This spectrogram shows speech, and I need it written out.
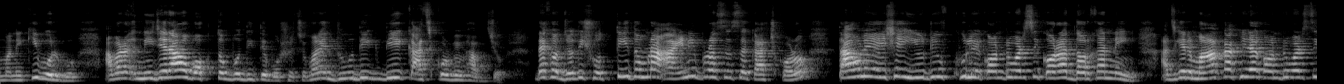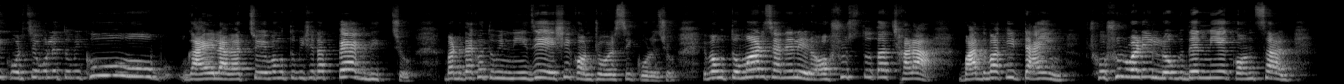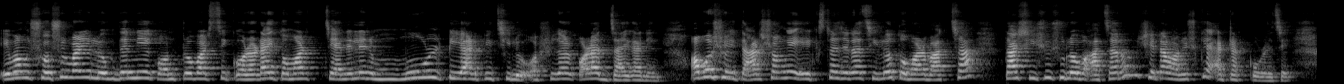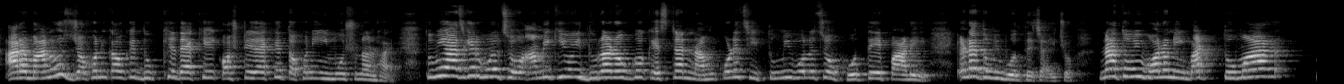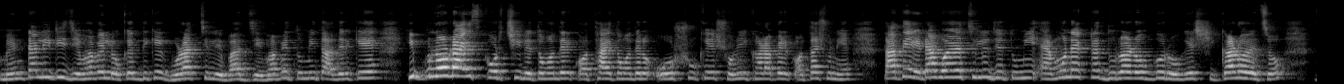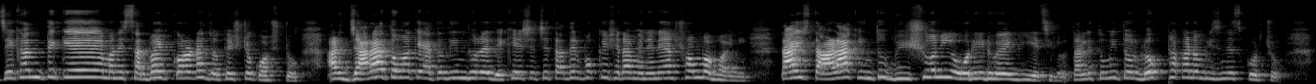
মানে কি বলব? আবার নিজেরাও বক্তব্য দিতে বসেছো। মানে দুদিক দিয়ে কাজ করবে ভাবছ। দেখো, যদি সত্যিই তোমরা আইনি প্রসেসে কাজ করো, তাহলে এসে ইউটিউব খুলে কন্ট্রোভার্সি করার দরকার নেই। আজকের মা কাকিরা কন্ট্রোভার্সি করছে বলে তুমি খুব গায়ে লাগাচ্ছ এবং তুমি সেটা প্যাক দিচ্ছ। বাট দেখো, তুমি নিজে এসে কন্ট্রোভার্সি করেছ এবং তোমার চ্যানেলের অসুস্থতা ছাড়া বাদবাকি টাইম শ্বশুরবাড়ির লোকদের নিয়ে কনসাল্ট এবং শ্বশুরবাড়ির লোকদের নিয়ে কন্ট্রোভার্সি করাটাই তোমার চ্যানেলের মূল টিআরপি ছিল, অস্বীকার করার জায়গা নেই। অবশ্যই তার সঙ্গে এক্সট্রা যেটা ছিল তোমার বাচ্চা, তার শিশু সুলভ আচরণ, সেটা মানুষকে অ্যাট্রাক করেছে। আর মানুষ যখনই কাউকে দুঃখে দেখে, কষ্টে দেখে, তখনই ইমোশনাল হয়। তুমি আজকের বলছো, আমি কি ওই দুরারোগ্য কেসটার নাম করেছি? তুমি বলেছ, হতে পারে। এটা তুমি বলতে চাইছো। না, তুমি বলনি বাট তোমার মেন্টালিটি যেভাবে লোকের দিকে ঘোরাচ্ছিলে বা যেভাবে তুমি তাদেরকে হিপনোটাইজ করছিলে, তোমাদের কথায়, তোমাদের অসুখে, শরীর খারাপের কথা শুনিয়ে, তাতে এটা বোঝাচ্ছিল যে তুমি এমন একটা দুরারোগ্য রোগের শিকার হয়েছো, যেখান থেকে মানে সার্ভাইভ করাটা যথেষ্ট কষ্ট। আর যারা তোমাকে এতদিন ধরে দেখে এসেছে, তাদের পক্ষে সেটা মেনে নেওয়া সম্ভব হয়নি। তাই তারা কিন্তু ভীষণই ওরিড হয়ে গিয়েছিল। তাহলে তুমি তো লোক ঠকানো বিজনেস করছ।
